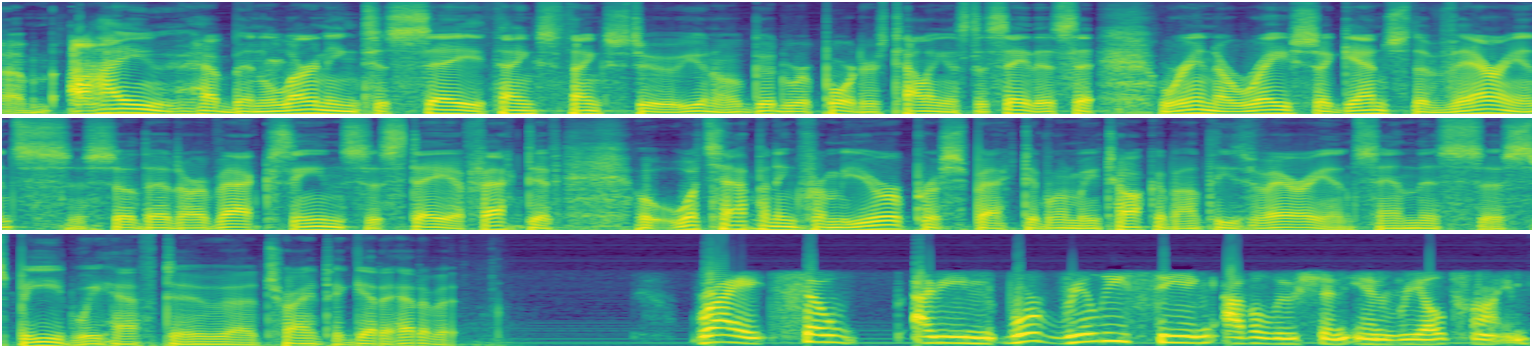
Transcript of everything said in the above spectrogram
um, I have been learning to say, thanks thanks to you know good reporters telling us to say this, that we're in a race against the variants so that our vaccines stay effective. What's happening from your perspective when we talk about these variants and this uh, speed we have to uh, try to get ahead of it? Right. So I mean, we're really seeing evolution in real time.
